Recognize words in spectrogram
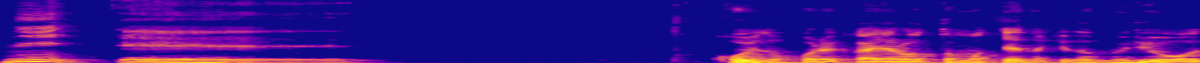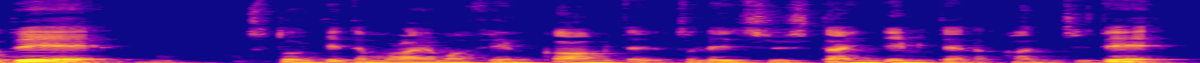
に、えー、こういうのこれからやろうと思ってるんだけど無料でちょっと受けてもらえませんかみたいな、ちょっと練習したいんで、みたいな感じで、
